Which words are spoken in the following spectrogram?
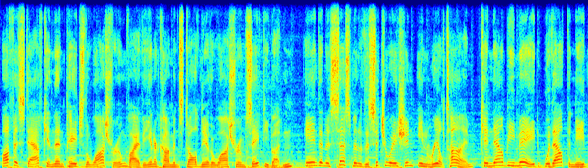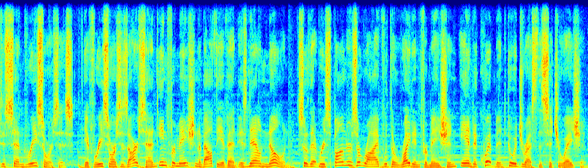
Office staff can then page the washroom via the intercom installed near the washroom safety button, and an assessment of the situation in real time can now be made without the need to send resources. If resources are sent, information about the event is now known so that responders arrive with the right information and equipment to address the situation.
